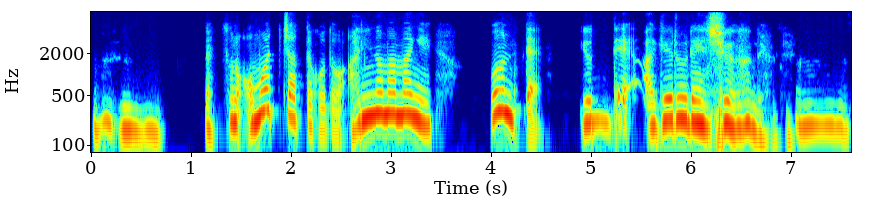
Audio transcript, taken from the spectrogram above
うん。うん。で、その思っちゃったことをありのままに、うんって言ってあげる練習なんだよね。うん。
